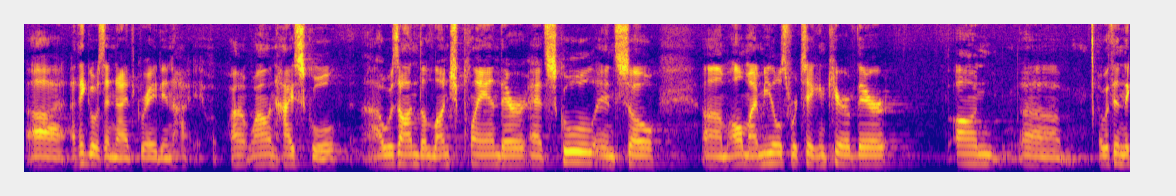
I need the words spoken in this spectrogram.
uh, I think it was in ninth grade, in high, while in high school, I was on the lunch plan there at school, and so um, all my meals were taken care of there on um, within the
